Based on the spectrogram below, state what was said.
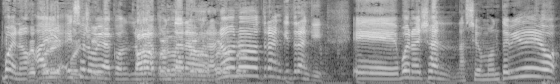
Bueno, ahí- eso lo voy a, con- lo Ah, voy a perdón, contar perdón, ahora. perdón, no, no, perdón. no, tranqui, tranqui. Eh, bueno, ella nació en Montevideo,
